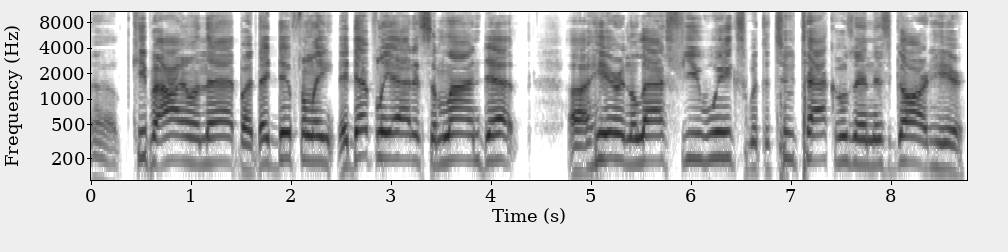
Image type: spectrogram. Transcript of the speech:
uh, keep an eye on that. But they definitely, they definitely added some line depth uh, here in the last few weeks with the two tackles and this guard here.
